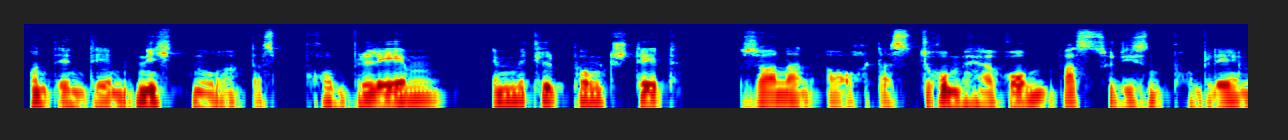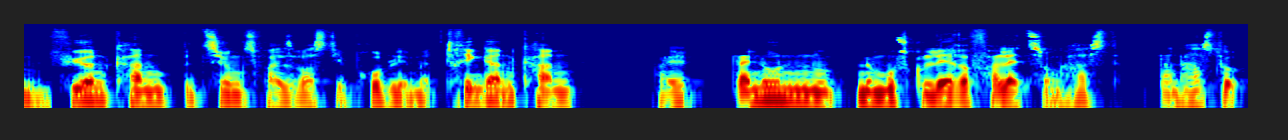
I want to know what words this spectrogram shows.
und in dem nicht nur das Problem im Mittelpunkt steht, sondern auch das Drumherum, was zu diesen Problemen führen kann, beziehungsweise was die Probleme triggern kann. Weil wenn du eine muskuläre Verletzung hast, dann hast du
